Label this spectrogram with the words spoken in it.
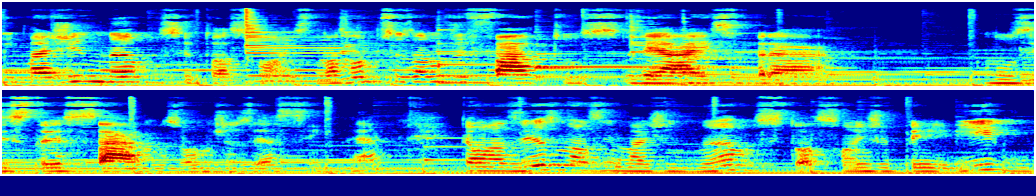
imaginamos situações, nós não precisamos de fatos reais para nos estressarmos, vamos dizer assim, né? Então, às vezes, nós imaginamos situações de perigo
